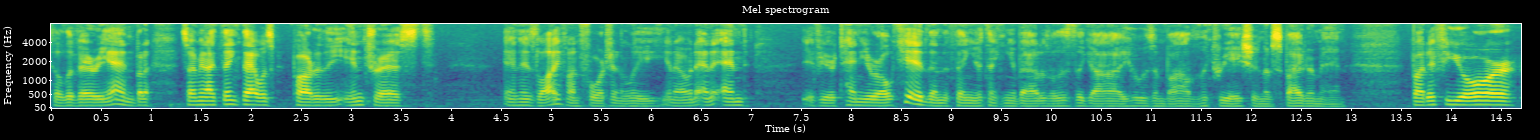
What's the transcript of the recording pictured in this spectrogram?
till the very end. But, so, I mean, I think that was part of the interest in his life, unfortunately, you know, and, and, and if you're a 10 year old kid, then the thing you're thinking about is, well, is the guy who was involved in the creation of Spider Man. But if you're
